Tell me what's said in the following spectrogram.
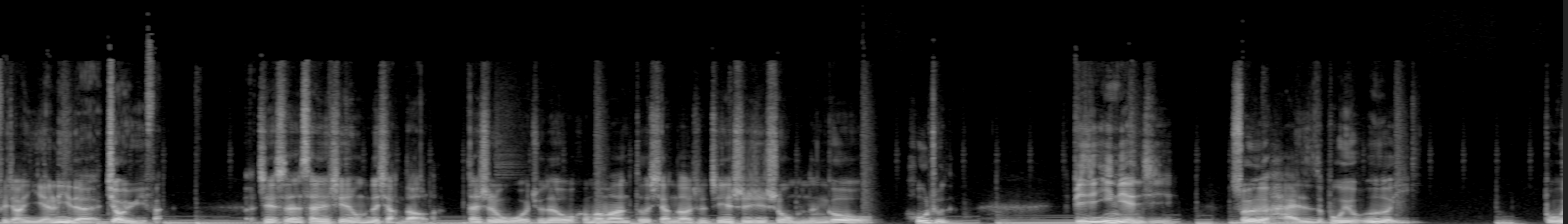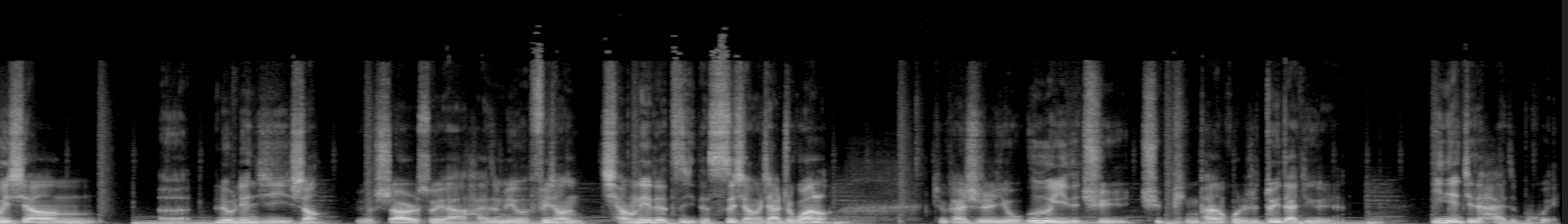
非常严厉的教育一番。呃，这三三件事情我们都想到了，但是我觉得我和妈妈都想到是这件事情是我们能够 hold 住的。毕竟一年级所有的孩子都不会有恶意，不会像呃六年级以上，比如十二岁啊，孩子们有非常强烈的自己的思想和价值观了，就开始有恶意的去去评判或者是对待这个人。一年级的孩子不会，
